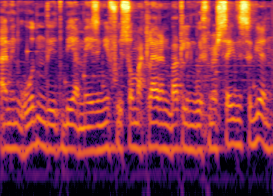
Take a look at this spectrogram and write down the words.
I mean, wouldn't it be amazing if we saw McLaren battling with Mercedes again?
